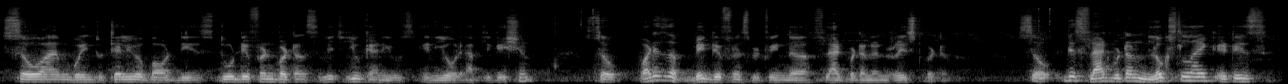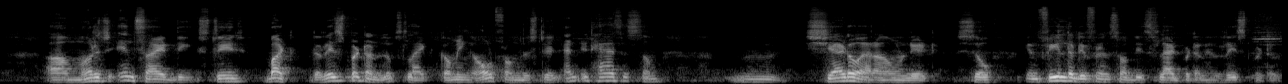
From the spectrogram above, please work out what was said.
So I'm going to tell you about these two different buttons which you can use in your application. So what is the big difference between the flat button and raised button? So this flat button looks like it is uh, merge inside the stage but the raised button looks like coming out from the stage and it has some um, shadow around it. So you can feel the difference of this flat button and raised button.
